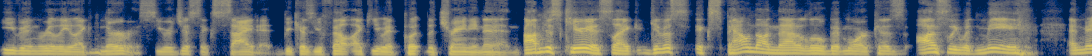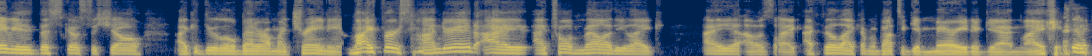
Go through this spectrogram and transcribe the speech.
even really like nervous you were just excited because you felt like you had put the training in i'm just curious like give us expound on that a little bit more because honestly with me and maybe this goes to show I could do a little better on my training. My first hundred, I I told Melody like I uh, I was like I feel like I'm about to get married again, like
